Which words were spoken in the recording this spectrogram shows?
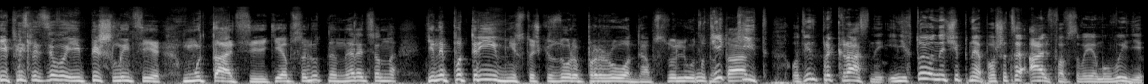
І після цього і пішли ці мутації, які абсолютно нераціональні, які не потрібні з точки зору природи, абсолютно. Ну, є так. кіт, от він прекрасний, і ніхто його не чіпне, тому що це альфа в своєму виді.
